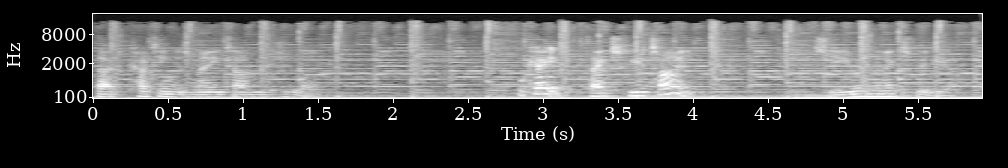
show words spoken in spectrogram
that cutting as many times as you like. Okay, thanks for your time. See you in the next video.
